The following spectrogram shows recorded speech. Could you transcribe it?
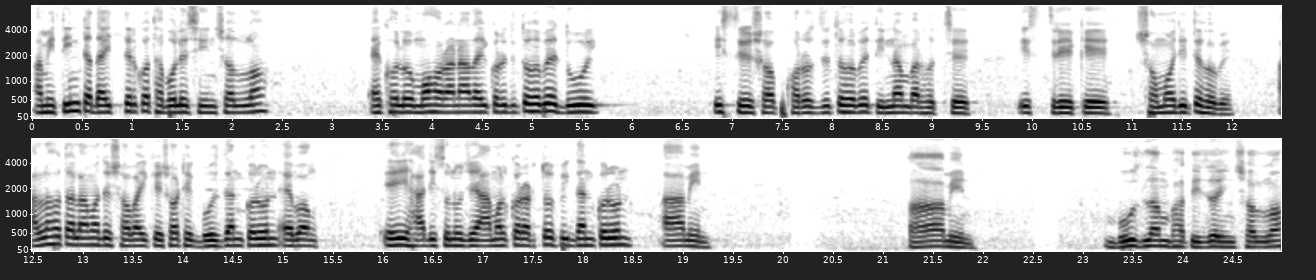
আমি তিনটা দায়িত্বের কথা বলেছি ইনশাল্লাহ এক হলো মহারানা আদায় করে দিতে হবে। দুই, স্ত্রীর সব খরচ দিতে হবে। তিন নাম্বার হচ্ছে স্ত্রীকে সময় দিতে হবে। আল্লাহ তালা আমাদের সবাইকে সঠিক বুঝদান করুন এবং এই হাদিস অনুযায়ী আমল করার তৌফিক দান করুন। আমিন। আমিন। বুঝলাম ভাতিজা ইনশাল্লাহ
